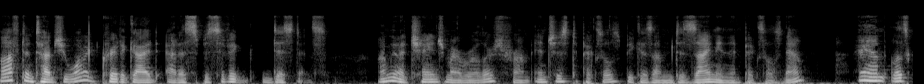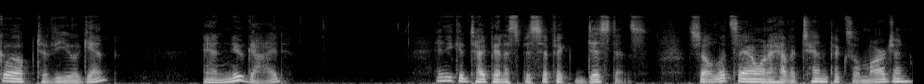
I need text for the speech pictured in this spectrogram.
Oftentimes you want to create a guide at a specific distance. I'm going to change my rulers from inches to pixels because I'm designing in pixels now. And let's go up to view again and new guide. And you can type in a specific distance. So let's say I want to have a 10 pixel margin.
